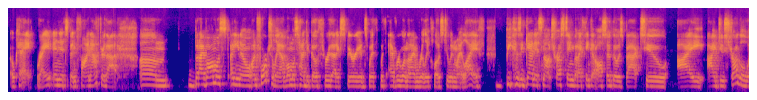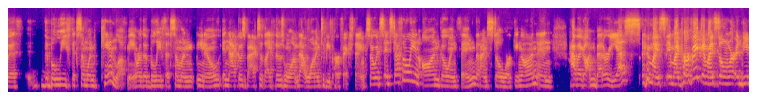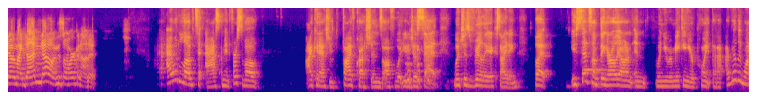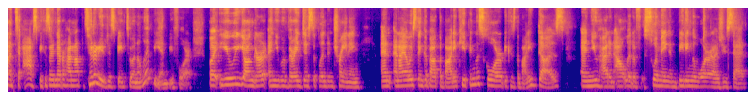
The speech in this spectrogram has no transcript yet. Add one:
okay right? And it's been fine after that. Um but I've almost, uh, you know, unfortunately, I've almost had to go through that experience with with everyone that I'm really close to in my life, because again, it's not trusting, but I think it also goes back to I I do struggle with the belief that someone can love me or the belief that someone, you know, and that goes back to like those want that wanting to be perfect thing. So it's it's definitely an ongoing thing that I'm still working on. And have I gotten better? Yes. Am I am I perfect? Am I still working? You know, am I done? No, I'm still working on it. I would love to ask. I mean, first of all, I could ask you five questions off what you just said, which is really exciting. But you said something early on in when you were making your point that I, I really wanted to ask because I never had an opportunity to speak to an Olympian before. But you were younger and you were very disciplined in training. And, and I always think about the body keeping the score because the body does. And you had an outlet of swimming and beating the water, as you said.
